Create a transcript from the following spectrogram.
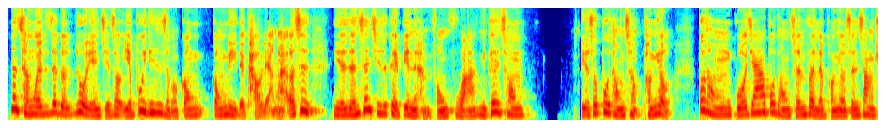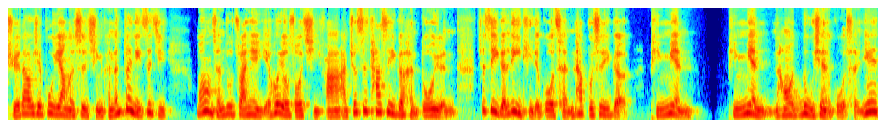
那成为的这个弱连节之后，也不一定是什么功功利的考量啊，而是你的人生其实可以变得很丰富啊。你可以从。比如说，不同层朋友、不同国家、不同身份的朋友身上学到一些不一样的事情，可能对你自己某种程度专业也会有所启发啊。就是它是一个很多元，就是一个立体的过程，它不是一个平面、平面然后路线的过程。因为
